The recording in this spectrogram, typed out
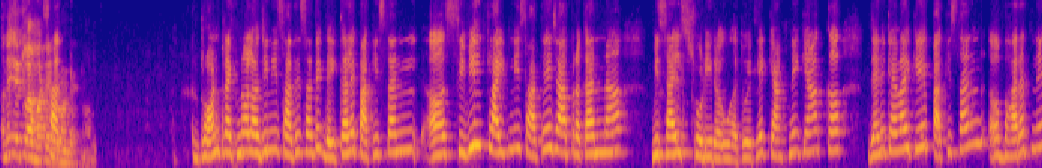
અને એટલા માટે ડ્રોન ટેકનોલોજી ડ્રોન ટેકનોલોજીની સાથે સાથે ગઈકાલે પાકિસ્તાન સિવિલ ફ્લાઇટની સાથે જ આ પ્રકારના મિસાઇલ્સ છોડી રહ્યું હતું. એટલે ક્યાંક ને ક્યાંક જેને કહેવાય કે પાકિસ્તાન ભારતને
